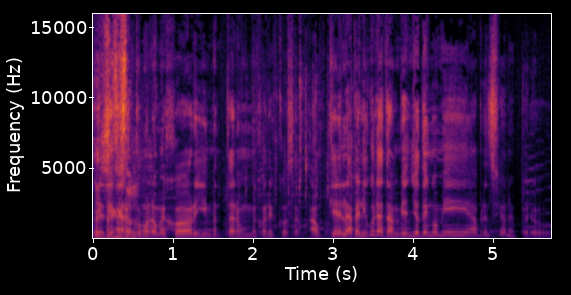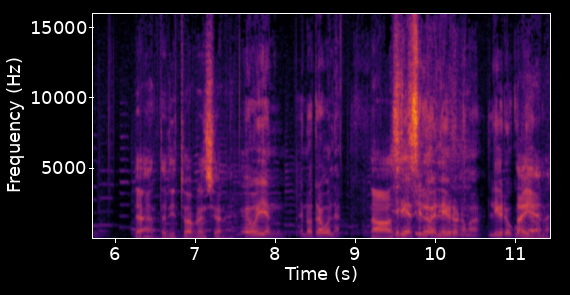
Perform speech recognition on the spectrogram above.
Le Es sacaron como lo mejor y inventaron mejores cosas. Aunque la película también yo tengo mis aprensiones, pero Ya, tenés tus aprensiones. me voy en, en otra bola. No, sí, Quería decirlo del libro nomás. Libro Está culiao. bien,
